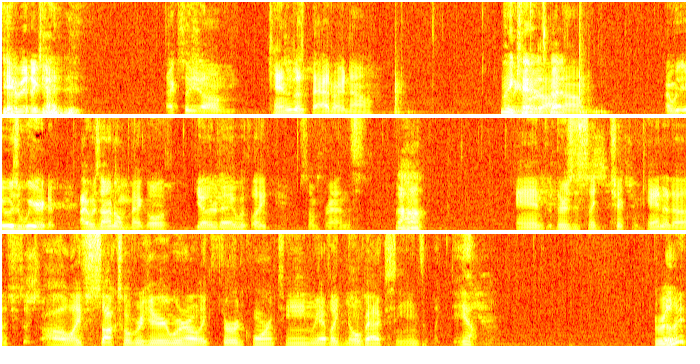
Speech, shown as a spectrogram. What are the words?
damn it again. Actually, um, Canada's bad right now. I think We Canada's were bad. um, I it was weird. I was on Omegle the other day with like some friends, Uh huh. And there's this like chick from Canada. She's like, "Oh, life sucks over here. We're in our like third quarantine. We have like no vaccines." I'm like, "Damn." Really?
